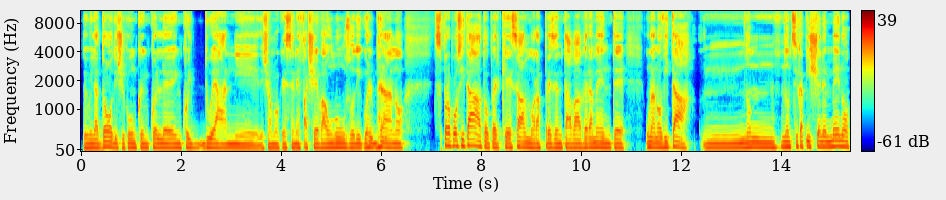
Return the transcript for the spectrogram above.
2012 comunque in, quelle, in quei due anni diciamo che se ne faceva un uso di quel brano spropositato perché Salmo rappresentava veramente una novità mm, non, non, si capisce nemmeno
